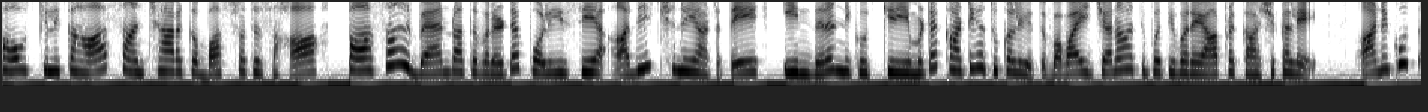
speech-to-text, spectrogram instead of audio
පෞද්ගලික හා සංචාරක බස්රථ සහ පාසල් වෑන් රථවලට පොලිසිය අධීක්ෂණය යටතේ ඉන්දන නිකුත් කිරීමට කටයුතු කළ යුතු බවයි ජනාධිපතිවරයා ප්‍රකාශ කළේ. අනෙකුත්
